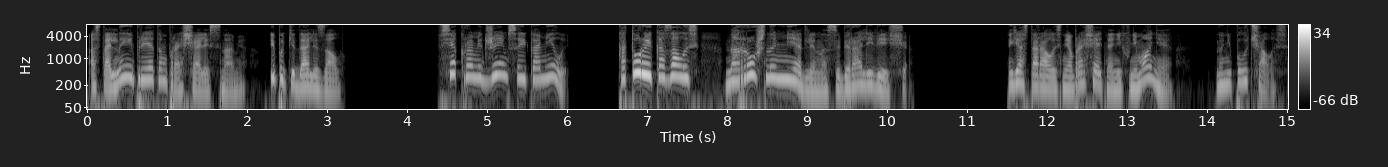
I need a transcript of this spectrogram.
остальные при этом прощались с нами и покидали зал. Все, кроме Джеймса и Камилы, которые, казалось, нарочно медленно собирали вещи. Я старалась не обращать на них внимания, но не получалось.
